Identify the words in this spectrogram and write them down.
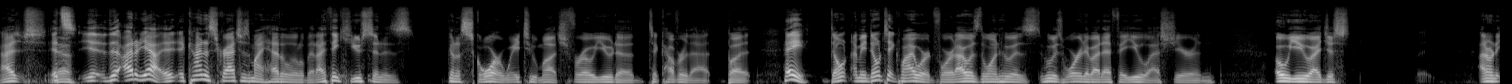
I just, it's yeah. I don't yeah it, it kind of scratches my head a little bit. I think Houston is going to score way too much for OU to to cover that. But hey, don't I mean don't take my word for it. I was the one who was who was worried about FAU last year and OU. I just I don't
